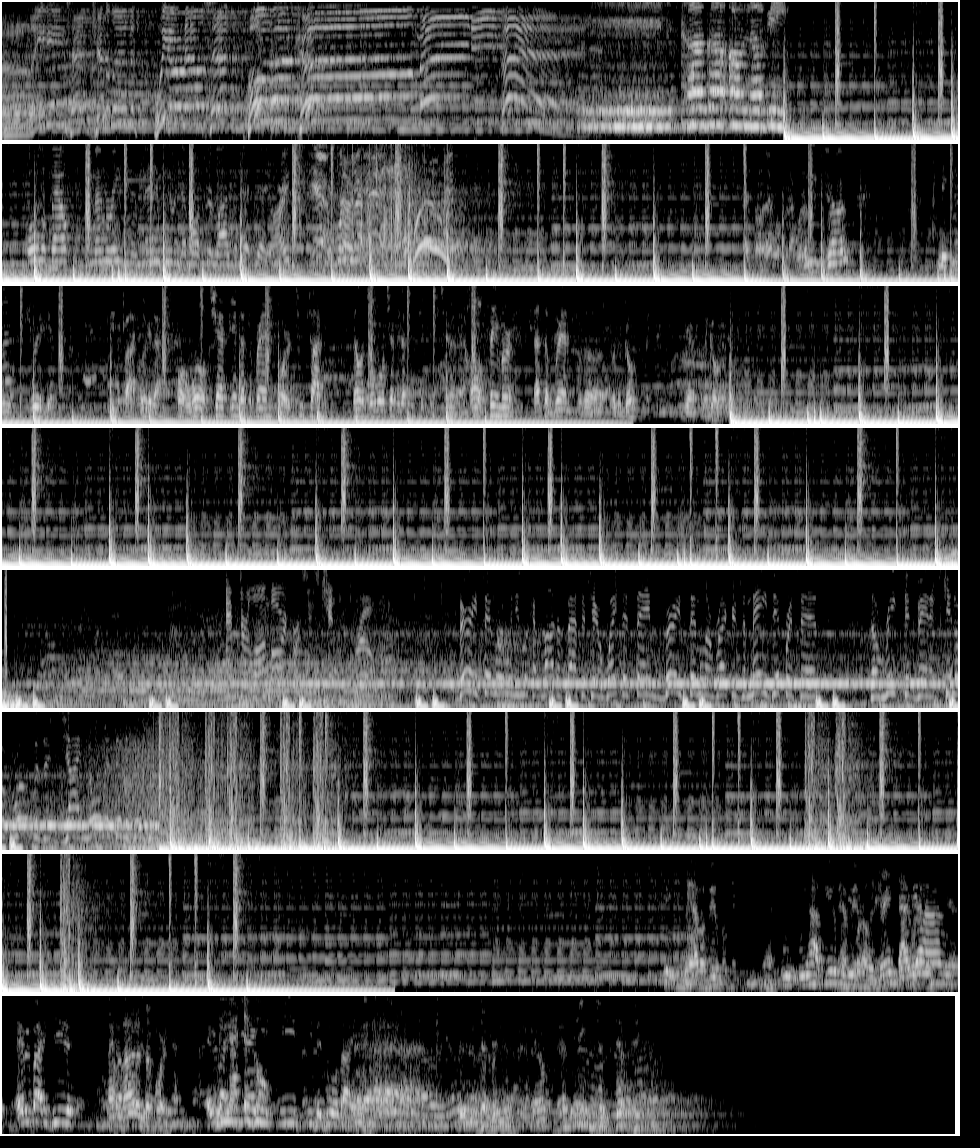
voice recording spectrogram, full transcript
Ladies and gentlemen, we are now set for the co-main event. It's Tugger on the beat. all about commemorating the men and women that lost their lives on that day, all right? Yeah, That's what we're I saw that one, but I wasn't. He's making Look at that. For a world champion, that's a brand. For a two-time Bellator world champion, that's a uh, Hall of Famer. That's the brand for the for the goat. It's the brand for the goat. When you look at a lot of the facets here. Weight the same, very similar records. The main difference is the reach advantage. Kendall Grove is a ginormous individual. We have a beautiful team. Yes. We, we have beautiful We have people. beautiful The dream team. Darian, Yeah, yeah. everybody's here. Like A I lot told of support. Everybody's We have to go. He's, he's, he's a dual die. This is different. You know, this team's just different.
